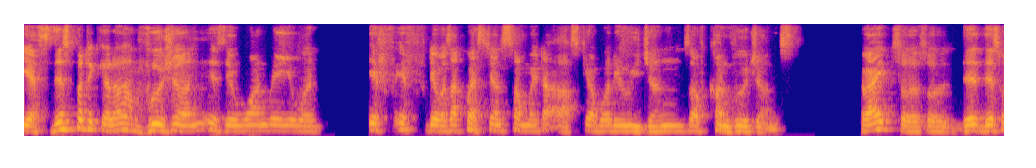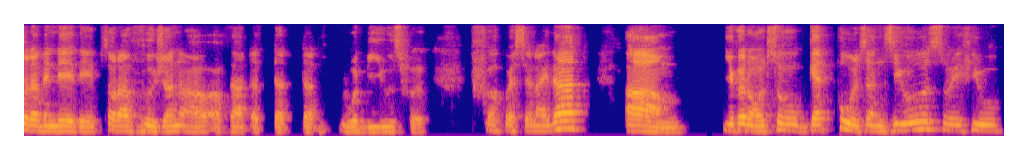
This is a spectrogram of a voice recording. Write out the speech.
Yes, this particular version is the one where you would, if, if there was a question somewhere to ask you about the regions of convergence, right? So, so this, this would have been the, the sort of version of, of that, that, that that would be used for, for a question like that. Um, you can also get poles and zeros. So if you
